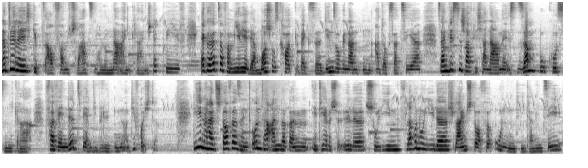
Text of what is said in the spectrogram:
Natürlich gibt es auch vom schwarzen Holunder einen kleinen Steckbrief. Er gehört zur Familie der Moschuskrautgewächse, den sogenannten Adoxaceae. Sein wissenschaftlicher Name ist Sambucus nigra. Verwendet werden die Blüten und die Früchte. Die Inhaltsstoffe sind unter anderem ätherische Öle, Cholin, Flavonoide, Schleimstoffe und Vitamin C.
